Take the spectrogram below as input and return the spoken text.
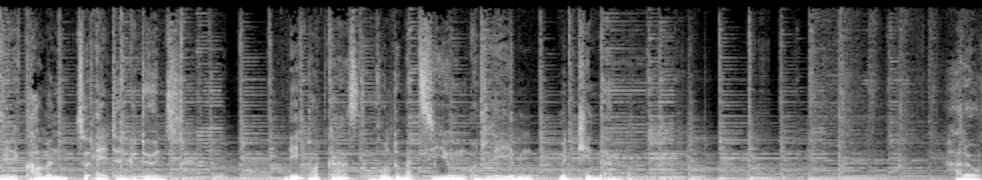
Willkommen zu Elterngedöns, dem Podcast rund um Erziehung und Leben mit Kindern. Hallo,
